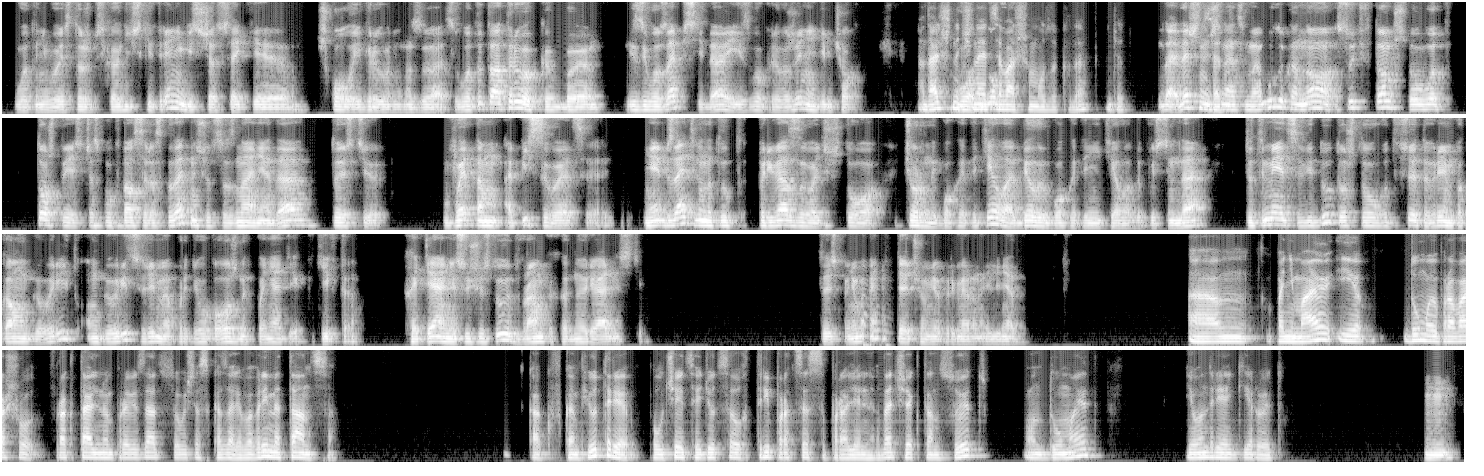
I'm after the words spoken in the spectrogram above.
Вот у него есть тоже психологические тренинги, сейчас всякие школы игры у него называются. Вот это отрывок как бы из его записей, да, и из его приложения Демчок. А дальше Вот, начинается ну, ваша музыка, да? Идет да, и дальше сет. начинается моя музыка, но суть в том, что вот то, что я сейчас попытался рассказать насчет сознания, да, то есть в этом описывается. Не обязательно тут привязывать, что черный бог– это тело, а белый бог– это не тело, допустим, да? Тут имеется в виду то, что вот все это время, пока он говорит, он говорит все время о противоположных понятиях каких-то, хотя они существуют в рамках одной реальности. То есть понимаете, о чем я примерно или нет? Понимаю и думаю про вашу фрактальную импровизацию. Вы сейчас сказали, во время танца, как в компьютере, получается, идет целых три процесса параллельных. Да? Человек танцует, он думает, и он реагирует. Мгм.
